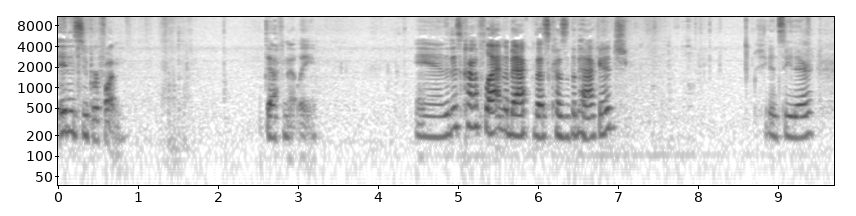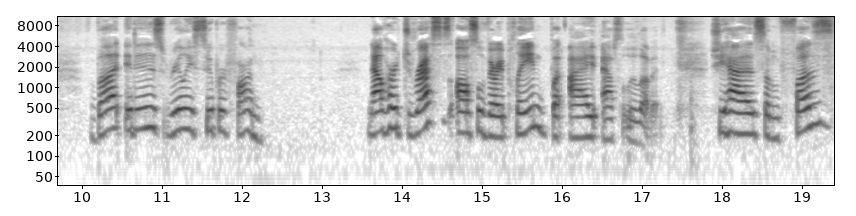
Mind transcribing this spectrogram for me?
it is super fun. Definitely. And it is kind of flat in the back, but that's because of the package. As you can see there. But it is really super fun. Now her dress is also very plain, but I absolutely love it. She has some fuzz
